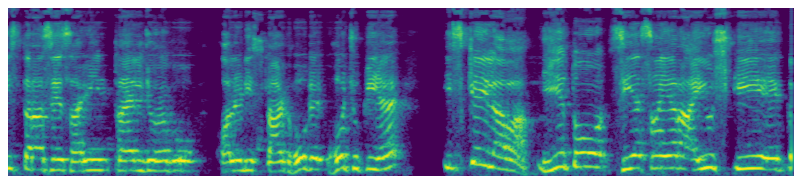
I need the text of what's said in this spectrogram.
इस तरह से सारी ट्रायल जो है वो ऑलरेडी स्टार्ट हो गई हो चुकी है। इसके अलावा ये तो C S I R Ayush की एक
